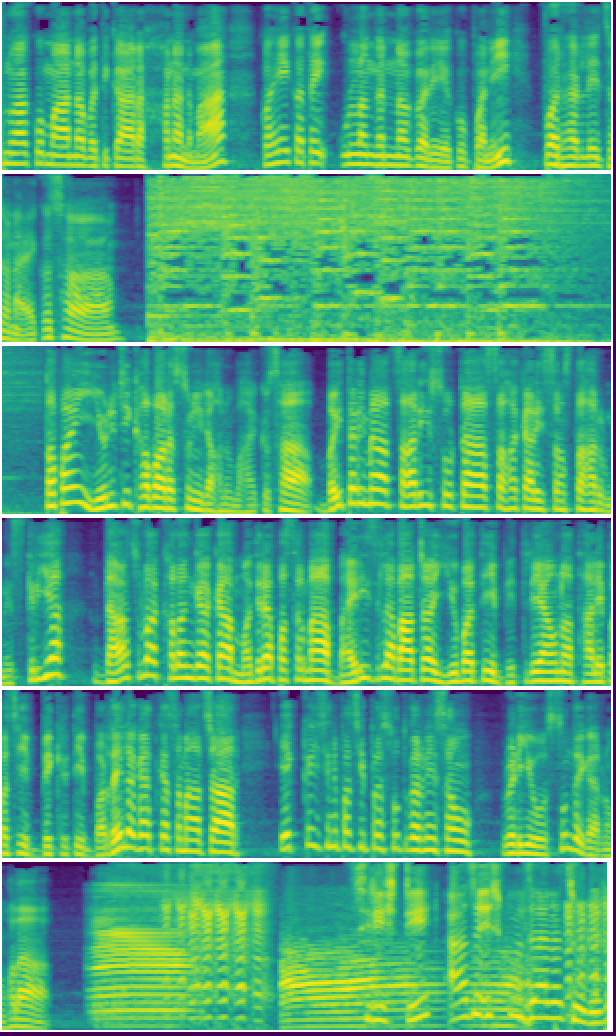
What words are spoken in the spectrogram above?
थुनुवाको मानव अधिकार हननमा कहीँ कतै उल्लंघन नगरिएको पनि प्रहरीले जनाएको छ। तपाईँ युनिटी खबर सुनिरहनु भएको छ। बैतडीमा चालिसवटा सहकारी संस्थाहरू निष्क्रिय। दार्चुला खलङ्गाका मदिरा पसलमा बाहिरी जिल्लाबाट युवती भित्रियाउन थालेपछि विकृति बढ्दै लगायतका समाचार एकैछिनपछि प्रस्तुत गर्नेछौ। रेडियो सुन्दै गर्नुहोला। सृष्टि आज स्कुल जान छोडेर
